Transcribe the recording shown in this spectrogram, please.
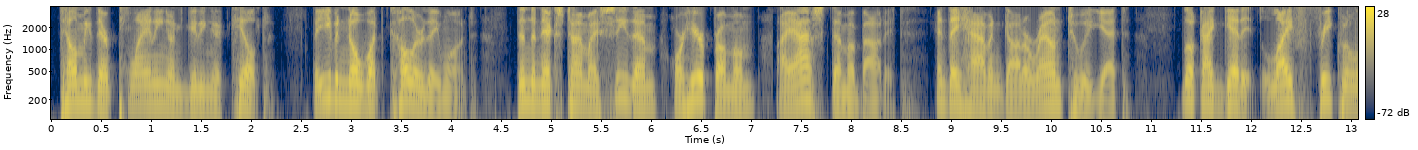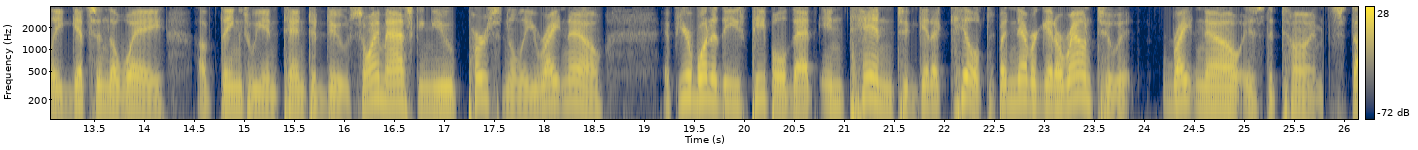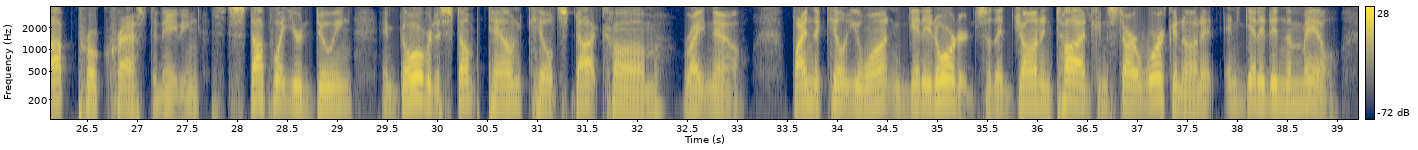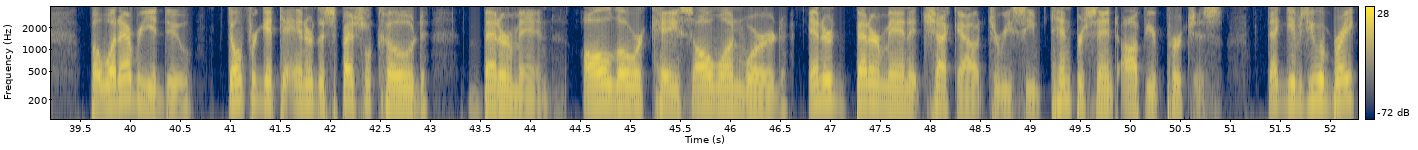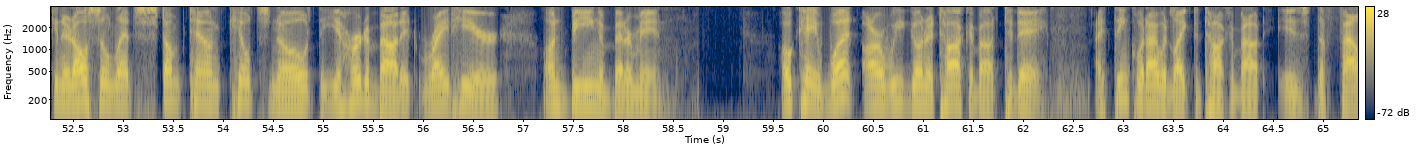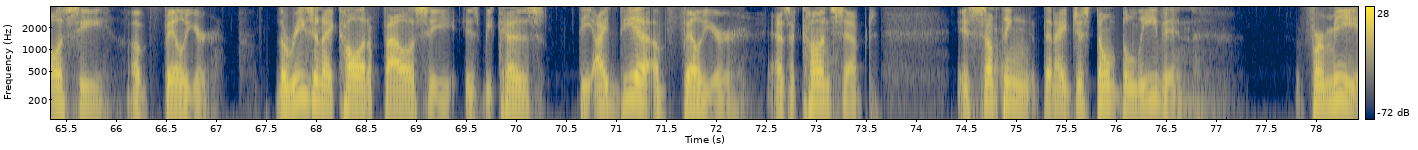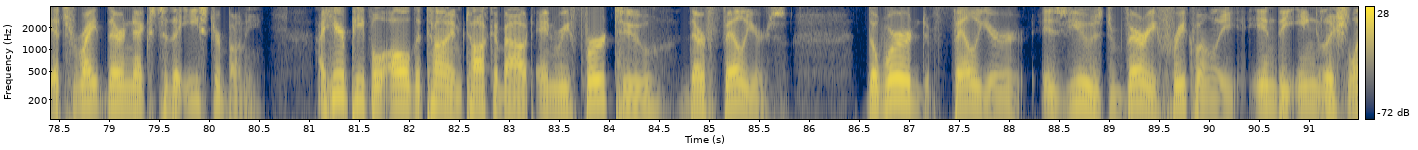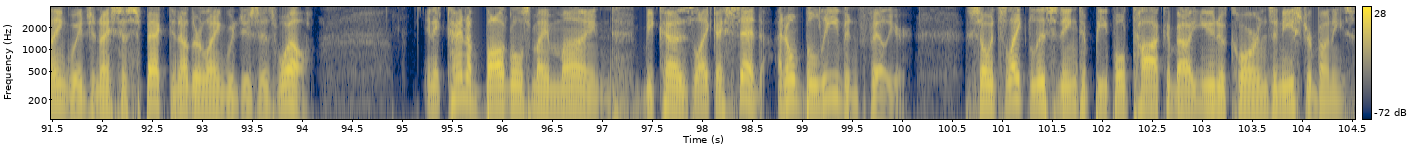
tell me they're planning on getting a kilt. They even know what color they want. Then the next time I see them or hear from them, I ask them about it, and they haven't got around to it yet. Look, I get it. Life frequently gets in the way of things we intend to do. So I'm asking you personally right now if you're one of these people that intend to get a kilt but never get around to it, right now is the time. Stop procrastinating, stop what you're doing, and go over to stumptownkilts.com right now. Find the kilt you want and get it ordered so that John and Todd can start working on it and get it in the mail. But whatever you do, don't forget to enter the special code BETTERMAN, all lowercase, all one word. Enter BETTERMAN at checkout to receive 10% off your purchase. That gives you a break and it also lets Stumptown Kilts know that you heard about it right here on Being a Better Man. Okay, what are we going to talk about today? I think what I would like to talk about is the fallacy of failure. The reason I call it a fallacy is because the idea of failure as a concept is something that I just don't believe in. For me, it's right there next to the Easter Bunny. I hear people all the time talk about and refer to their failures. The word failure is used very frequently in the English language, and I suspect in other languages as well. And it kind of boggles my mind because, like I said, I don't believe in failure. So it's like listening to people talk about unicorns and Easter bunnies.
